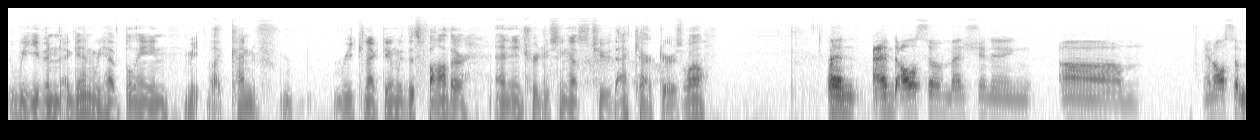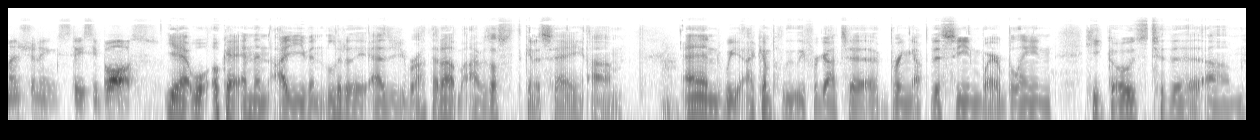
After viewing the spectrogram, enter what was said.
we even again we have Blaine like kind of reconnecting with his father and introducing us to that character as well. And and also mentioning um and also mentioning Stacey Boss. Yeah, well, okay, and then I even literally, as you brought that up, I was also gonna say, um, and we, I completely forgot to bring up this scene where Blaine he goes to the um,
